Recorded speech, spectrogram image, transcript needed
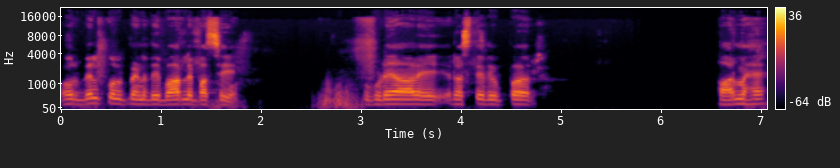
ਔਰ ਬਿਲਕੁਲ ਪਿੰਡ ਦੇ ਬਾਹਰਲੇ ਪਾਸੇ ਗੁੜਿਆਂ ਵਾਲੇ ਰਸਤੇ ਦੇ ਉੱਪਰ ਫਾਰਮ ਹੈ।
